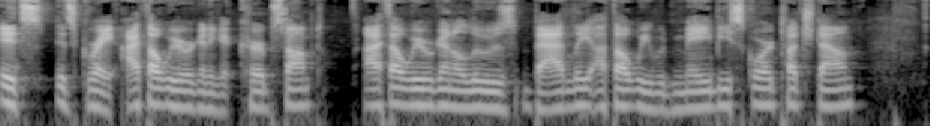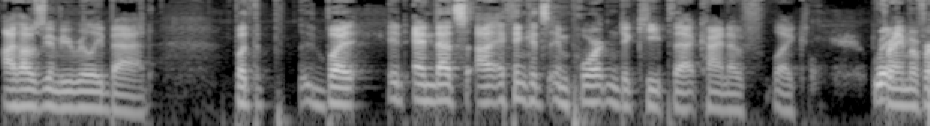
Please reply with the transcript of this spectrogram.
it's it's great. I thought we were going to get curb stomped. I thought we were going to lose badly. I thought we would maybe score a touchdown. I thought it was going to be really bad. But the, but it, and that's I think it's important to keep that kind of like frame of So-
